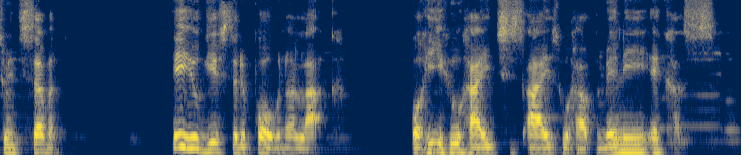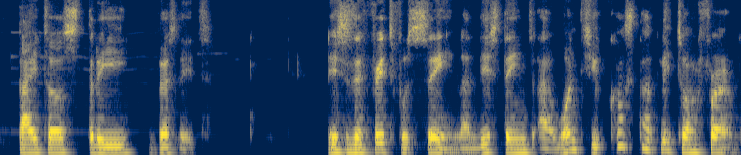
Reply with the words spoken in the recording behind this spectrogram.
27. He who gives to the poor will not lack for he who hides his eyes will have many acres. Titus 3, verse 8. This is a faithful saying, and these things I want you constantly to affirm,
